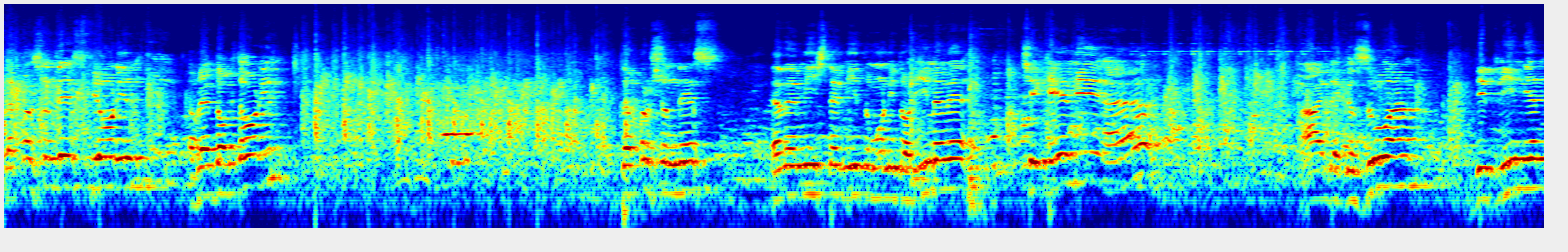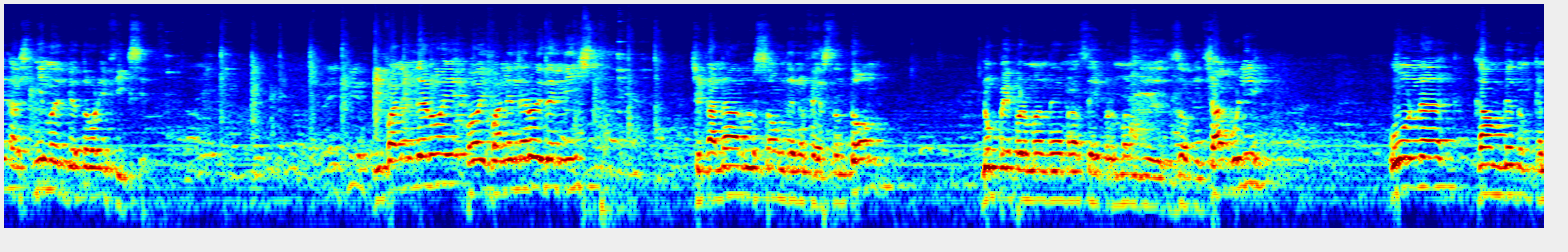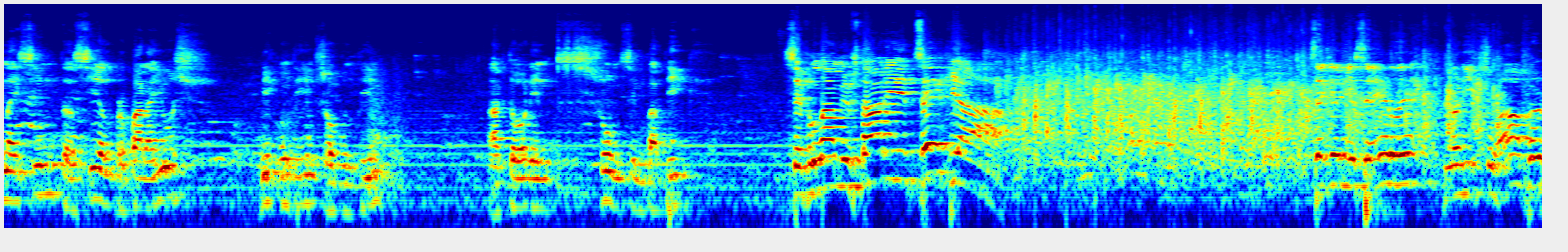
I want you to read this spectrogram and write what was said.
Dhe përshëndes Fjorin dhe doktorin. Dhe përshëndes edhe miqtë e mi të monitorimeve që kemi, eh? Ajde gëzuan, ditëlindjen është 11 vjetori i Fiksit. I falenderoj, po i falenderoj dhe miqtë që kanë ardhur sonde në festën tonë. Nuk po i përmend emra se i përmendi zoti Çakuli. Unë kam vetëm kënaqësinë të sjell përpara jush mikun tim, shokun tim, aktorin shumë simpatik, Sejfulla Myftari Cekja! Se kemi se erdhe, më një që afer,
